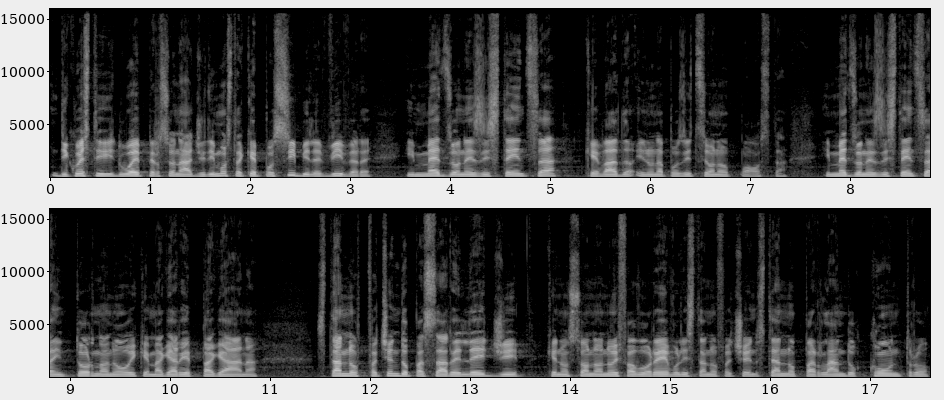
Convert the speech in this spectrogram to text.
di questi due personaggi dimostra che è possibile vivere in mezzo a un'esistenza che va in una posizione opposta, in mezzo a un'esistenza intorno a noi che magari è pagana, stanno facendo passare leggi che non sono a noi favorevoli, stanno, facendo, stanno parlando contro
